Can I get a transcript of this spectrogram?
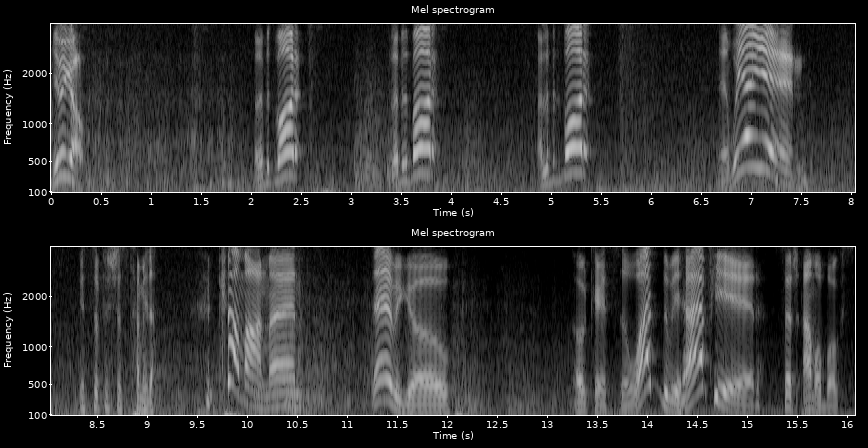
Here we go. A little bit more. A little bit more. A little bit more. And we are in! Insufficient stamina. Come on, man! There we go. Okay, so what do we have here? Search ammo box.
